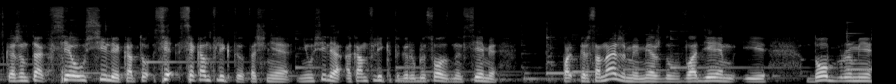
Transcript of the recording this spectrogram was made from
скажем так, все усилия, все, все конфликты, точнее, не усилия, а конфликты, которые были созданы всеми персонажами между злодеем и добрыми,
